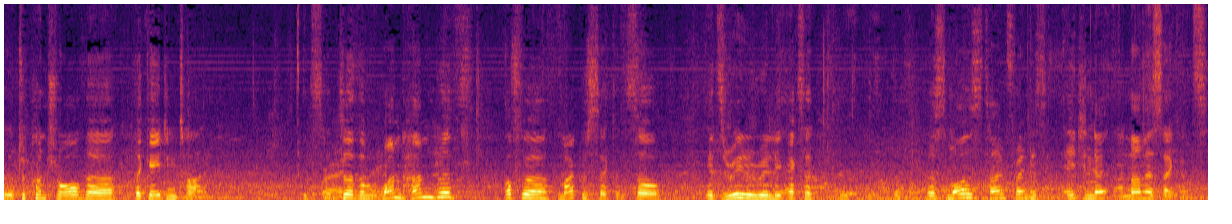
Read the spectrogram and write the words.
to, to control the, the gating time. It's Right. to the one hundredth of a microsecond. So it's really, really exact. The, the- the smallest time frame is 80 nanoseconds.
